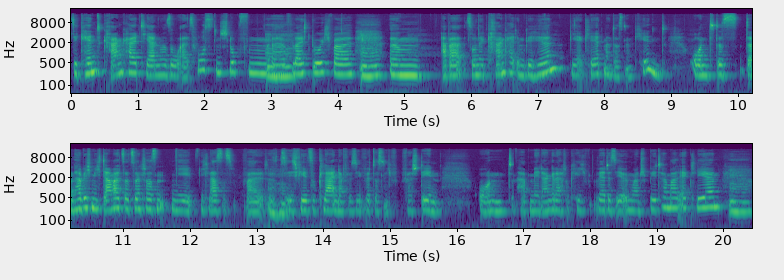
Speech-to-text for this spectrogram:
sie kennt Krankheit ja nur so als Husten, Schnupfen, äh, mhm. äh, vielleicht Durchfall. Mhm. Ähm, aber so eine Krankheit im Gehirn, wie erklärt man das einem Kind? Und das, dann habe ich mich damals dazu entschlossen, nee, ich lasse es, weil mhm. sie ist viel zu klein dafür, sie wird das nicht verstehen und habe mir dann gedacht, okay, ich werde es ihr irgendwann später mal erklären. Mhm.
